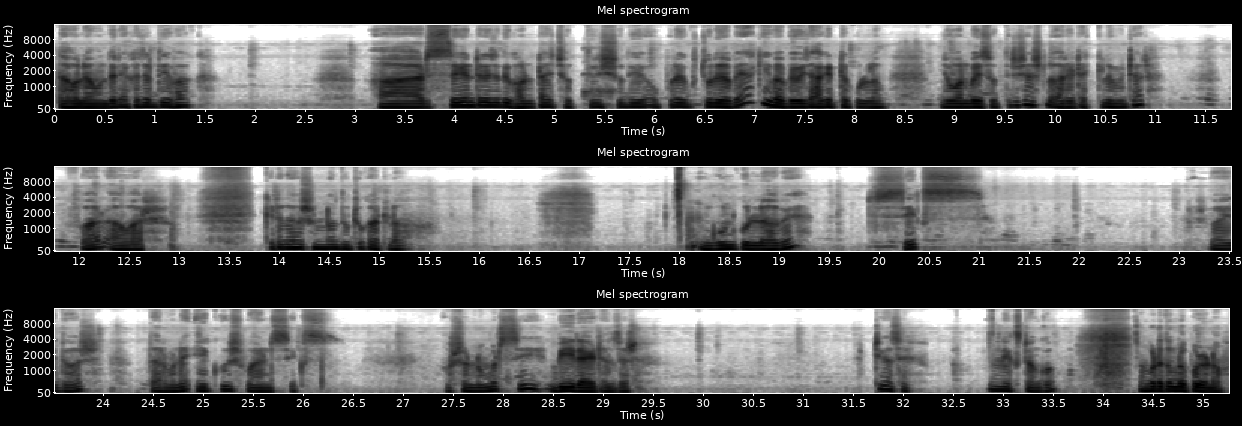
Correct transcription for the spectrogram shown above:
তাহলে আমাদের এক হাজার দিয়ে ভাগ। আর সেকেন্ডটাকে যদি ঘন্টায় ছত্রিশশো দিয়ে উপরে চলে যাবে, একইভাবে ওই যে আগেরটা করলাম, যে ওয়ান বাই ছত্রিশ আসলো, আর এটা কিলোমিটার পার আওয়ার কেটে দেখো শূন্য, দুটো কাটলো। গুণ করলে হবে সিক্স বাই দশ, তার মানে একুশ point six option number C B right answer ঠিক আছে? নেক্সট অঙ্ক। অঙ্কটা তোমরা পড়ে নাও।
